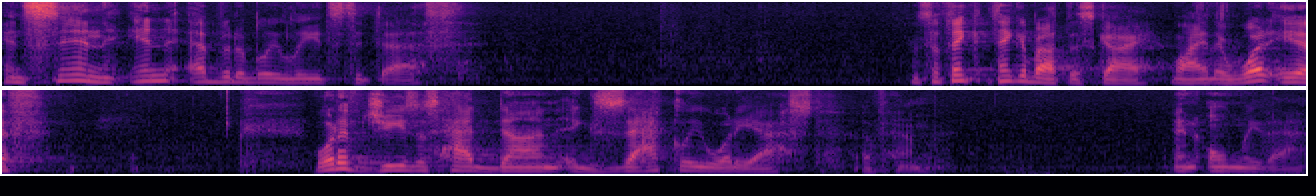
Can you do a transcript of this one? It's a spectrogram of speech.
And sin inevitably leads to death. And so think, think about this guy lying there. What if, what if Jesus had done exactly what he asked of him? And only that.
